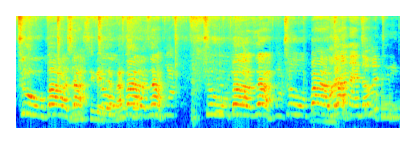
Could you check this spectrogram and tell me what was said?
Tsubasa! Non si vede, basta. Tsubasa! Tsubasa!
